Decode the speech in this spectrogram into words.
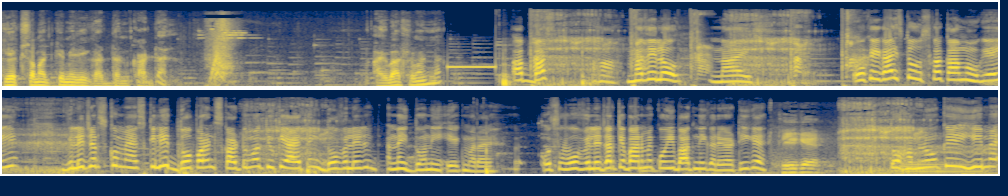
केक समझ के मेरी गर्दन काट डाल। आई बात समझ में? अब बस हाँ मज़े लो। नाइस ओके गाइस तो उसका काम हो गया ये। विलेजर्स को मैं इसके लिए दो पॉइंट्स काटूँगा क्योंकि आई थिंक दो विलेज नहीं दो नहीं एक मरा है। उस वो विलेजर के बारे में कोई बात नहीं करेगा ठीक है? ठीक है। तो हम लोगों के ये मैं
